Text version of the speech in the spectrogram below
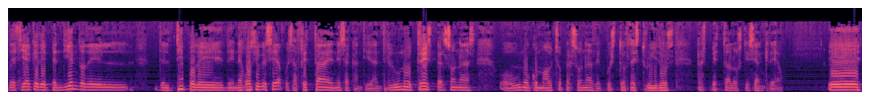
decía que dependiendo del, del tipo de, de, negocio que sea, pues afecta en esa cantidad, entre el 1 3 personas o 1,8 personas de puestos destruidos respecto a los que se han creado. Eh,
